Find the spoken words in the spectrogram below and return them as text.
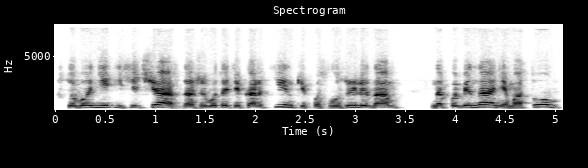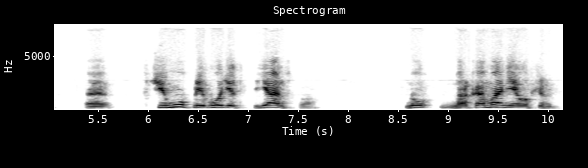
чтобы они и сейчас, даже вот эти картинки, послужили нам напоминанием о том, э, к чему приводит пьянство. Ну, наркомания, в общем,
